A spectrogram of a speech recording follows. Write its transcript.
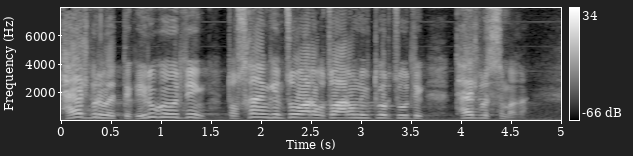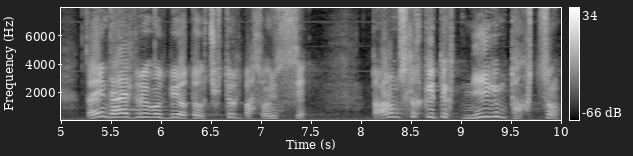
тайлбар байдаг. Эрүүгийн хуулийн тусгай ангийн 110 111 дугаар зүйлийг тайлбарсан байгаа. За энэ тайлбарыг бол би одоо өчигдрөл бас уншсан. Доромжлох гэдэгт нийгэм тогтсон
